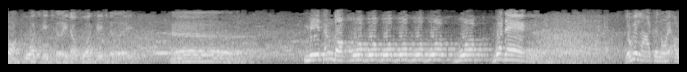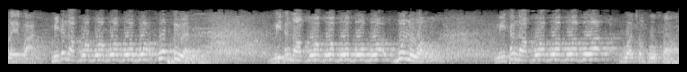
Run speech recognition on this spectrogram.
ดอกบัวเฉยเฉยดอกบัวเฉยเฉยเออ มีทั้งดอกบัวบัวบัวบัวบัวบัวบัวบัวแดง เดี๋ยวเวลาจะน้อยเอาเลยดีกว่า มีทั้งดอกบัวบัวบัวบัวบัวบัวเพื่อนมีทั้งดอกบัวบัวบัวบัวบัวบัวหลวง มีทั้งดอกบัวบัวบัวบัวบัวชมพูฟอย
